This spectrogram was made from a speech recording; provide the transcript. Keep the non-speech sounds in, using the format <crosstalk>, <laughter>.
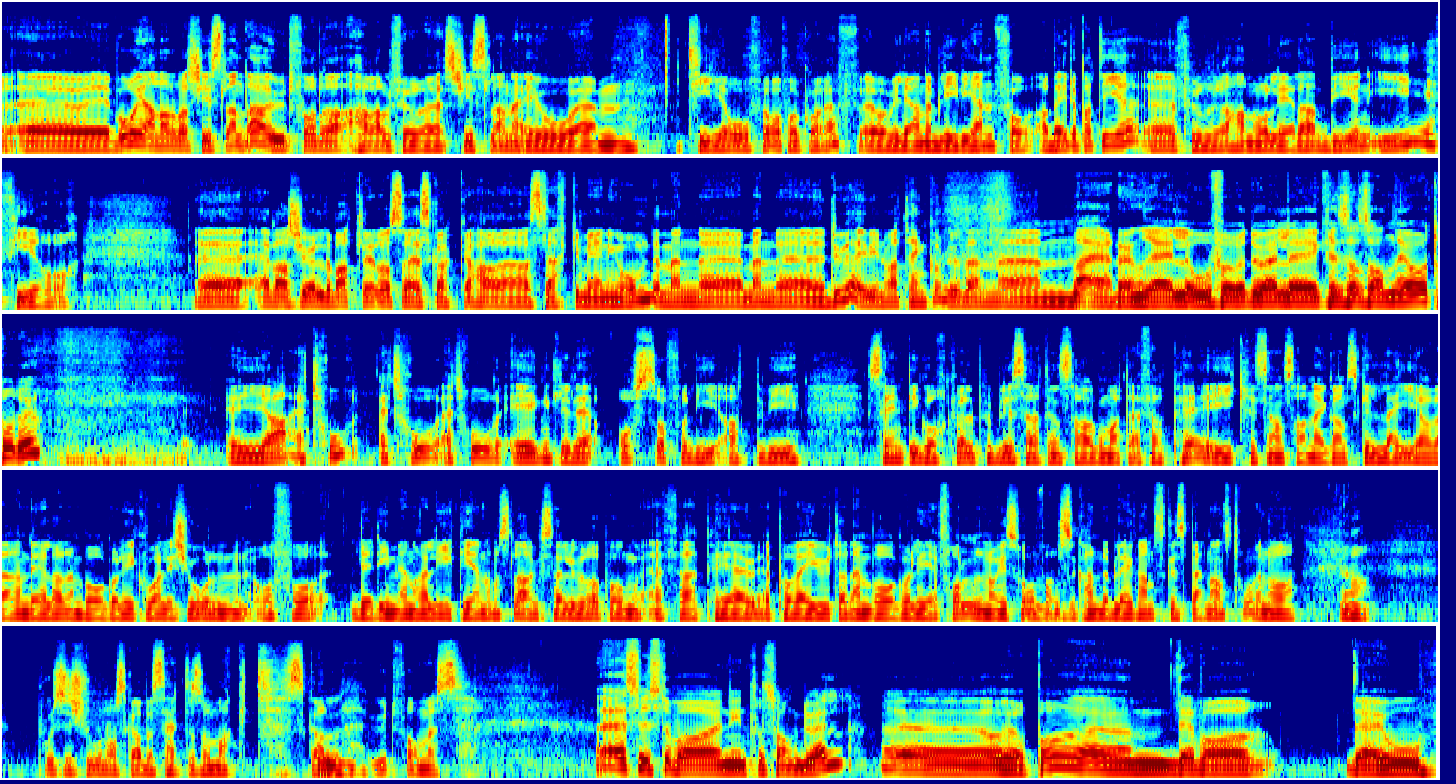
hvor Jan Oddvar Skisland da utfordrer Harald Fure. Skisland er jo tidligere ordfører for KrF og vil gjerne bli det igjen for Arbeiderpartiet. Fure har nå ledet byen i fire år. Jeg var selv debattleder, så jeg skal ikke ha sterke meninger om det. Men, men du Eivind, hva tenker du? Hvem Nei, Er det en reell ordførerduell i Kristiansand i år, tror du? Ja, jeg tror, jeg, tror, jeg tror, egentlig det. Også fordi at vi sent i går kveld publiserte en sak om at Frp i Kristiansand er ganske lei av å være en del av den borgerlige koalisjonen og få det de mener er lite gjennomslag. Så jeg lurer på om Frp òg er på vei ut av den borgerlige folden. Og i så fall så kan det bli ganske spennende, tror jeg. nå. ja posisjoner skal besettes og makt skal mm. utformes? Jeg syns det var en interessant duell eh, å høre på. Eh, det var Det er jo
